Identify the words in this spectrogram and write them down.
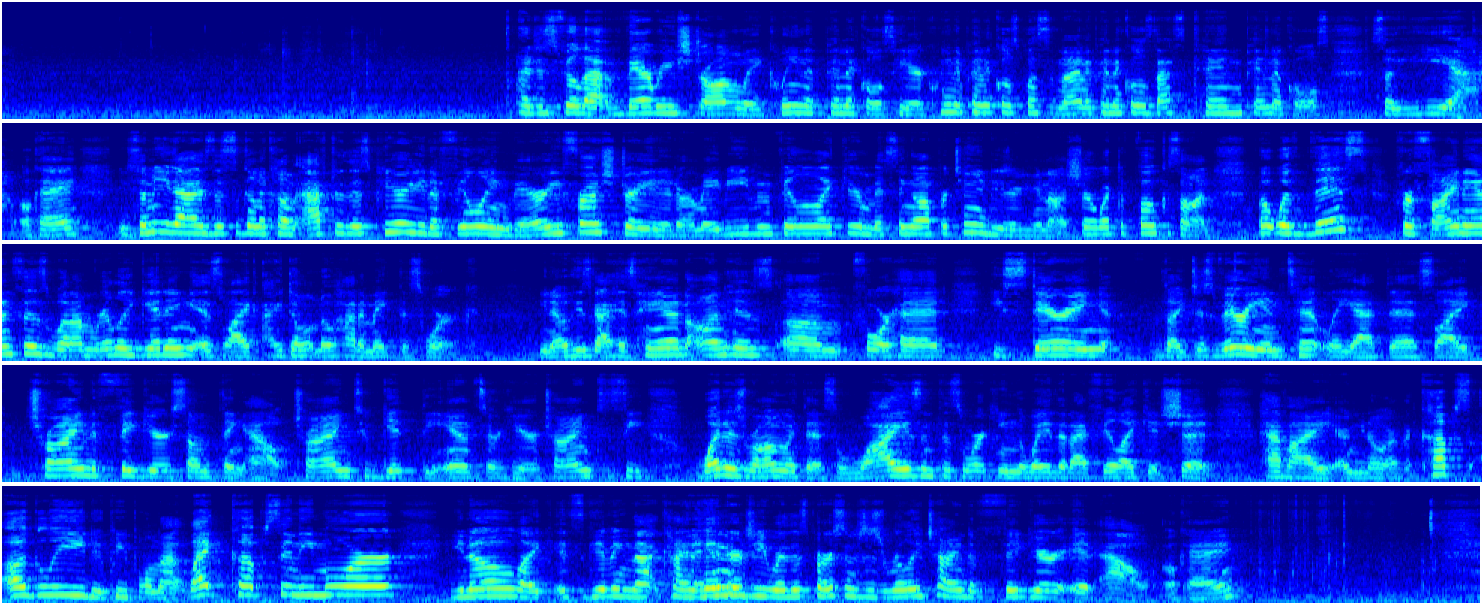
I just feel that very strongly. Queen of Pentacles here. Queen of Pentacles plus the Nine of Pentacles, that's 10 Pentacles. So yeah, okay? And some of you guys, this is going to come after this period of feeling very frustrated or maybe even feeling like you're missing opportunities or you're not sure what to focus on. But with this, for finances, what I'm really getting is like, I don't know how to make this work. You know, he's got his hand on his um, forehead. He's staring like just very intently at this, like trying to figure something out, trying to get the answer here, trying to see what is wrong with this. Why isn't this working the way that I feel like it should? Have I, you know, are the cups ugly? Do people not like cups anymore? You know, like it's giving that kind of energy where this person's just really trying to figure it out, okay?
